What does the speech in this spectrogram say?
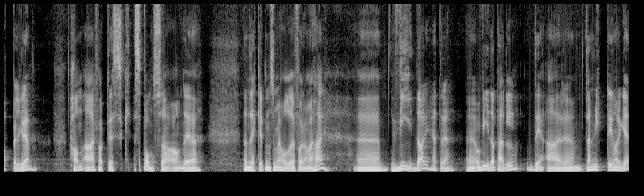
Appelgren Han er faktisk sponsa av det den racketen som jeg holder foran meg her. Eh, Vidar heter det. Eh, og Vidar Paddle, det er, eh, det er nytt i Norge.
